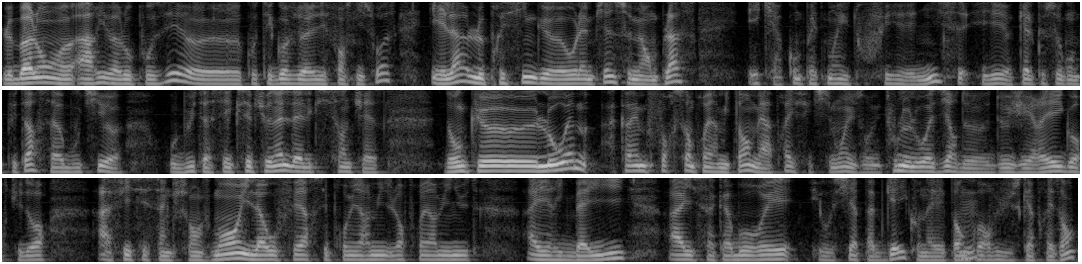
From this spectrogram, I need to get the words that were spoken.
Le ballon euh, arrive à l'opposé, euh, côté gauche de la défense niçoise. Et là, le pressing olympien se met en place et qui a complètement étouffé Nice. Et quelques secondes plus tard, ça aboutit au but assez exceptionnel d'Alexis Sanchez. Donc l'OM a quand même forcé en première mi-temps, mais après, effectivement, ils ont eu tout le loisir de, de gérer. Igor Tudor a fait ses cinq changements. Il a offert ses premières, leurs premières minutes à Eric Bailly, à Issa et aussi à Pape Gay, qu'on n'avait pas mhm. encore vu jusqu'à présent.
